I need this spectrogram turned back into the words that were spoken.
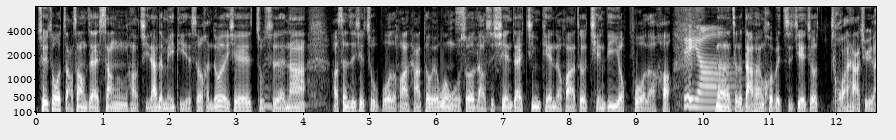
所以说我早上在上哈其他的媒体的时候，很多的一些主持人呐，啊，甚至一些主播的话，他都会问我说：“老师，现在今天的话，这个前低又破了哈。”对呀。那这个大盘会不会直接就滑下去了？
